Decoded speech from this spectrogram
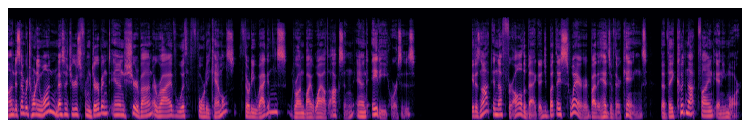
On December 21, messengers from Derbent and Shirvan arrive with 40 camels, 30 wagons, drawn by wild oxen, and 80 horses. It is not enough for all the baggage, but they swear by the heads of their kings that they could not find any more.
